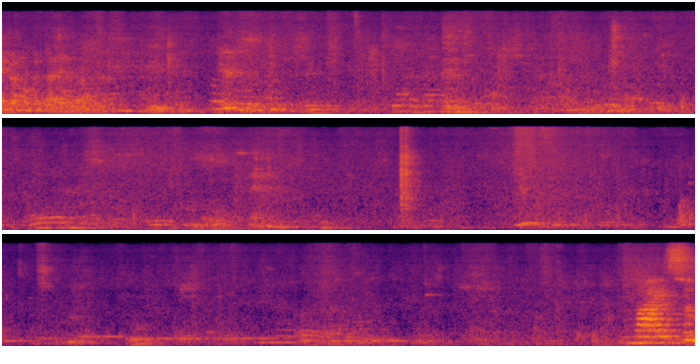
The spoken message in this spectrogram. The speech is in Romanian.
ciebie mogę dalej Mais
